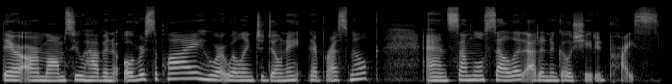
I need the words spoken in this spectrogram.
There are moms who have an oversupply who are willing to donate their breast milk, and some will sell it at a negotiated price.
